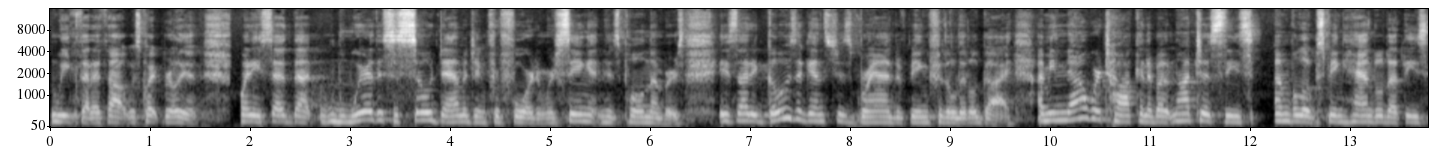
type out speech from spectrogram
week that I thought was quite brilliant when he said that where this is so damaging for Ford, and we're seeing it in his poll numbers, is that it goes against his brand of being for the little guy. I mean, now we're talking about not just these envelopes being handled at these,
